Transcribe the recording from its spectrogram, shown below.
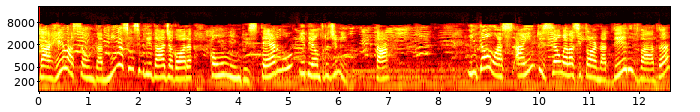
da relação da minha sensibilidade agora com o mundo externo e dentro de mim, tá? Então a, a intuição ela se torna derivada,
